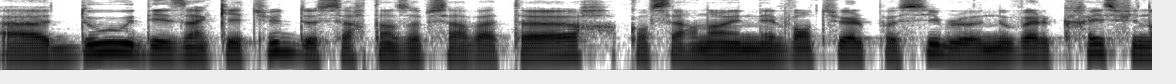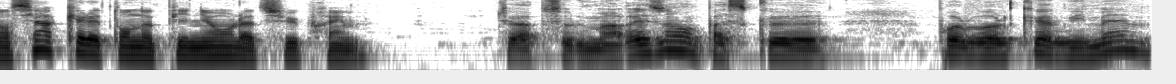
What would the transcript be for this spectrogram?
euh, d'où des inquiétudes de certains observateurs concernant une éventuelle possible nouvelle crise financière. Quelle est ton opinion là-dessus, Prime Tu as absolument raison, parce que Paul Volcker lui-même,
